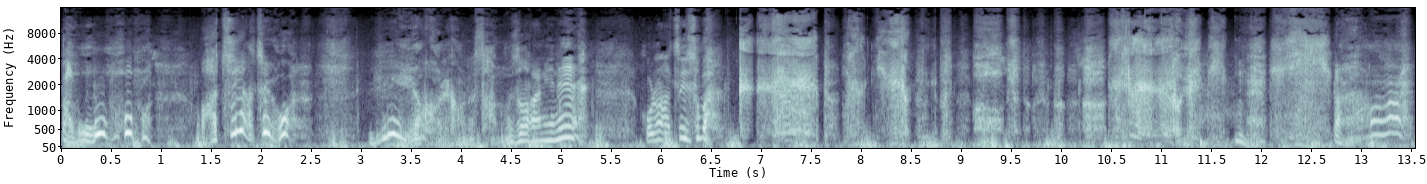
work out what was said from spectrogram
あおお、熱い熱い。おいいよ、これ、この寒空にね。この熱いそば。ああ、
